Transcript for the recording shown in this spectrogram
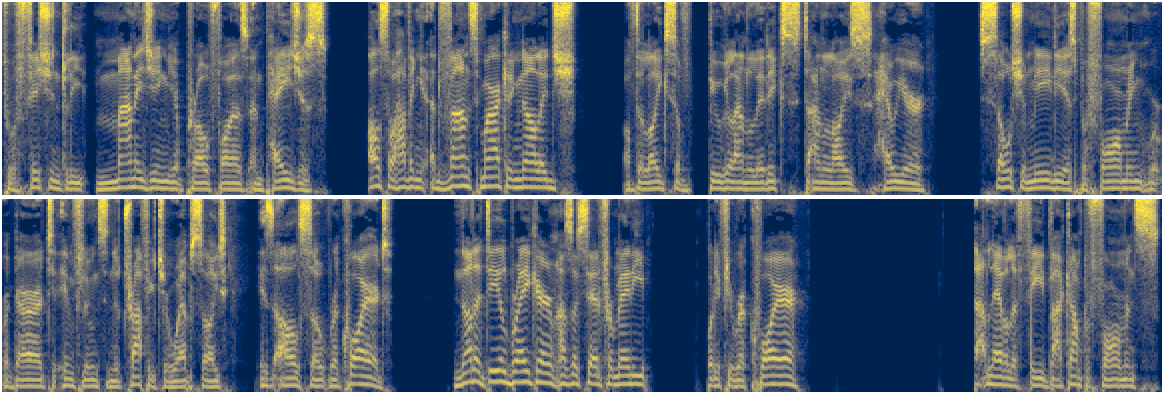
to efficiently managing your profiles and pages. Also, having advanced marketing knowledge of the likes of Google Analytics to analyze how your social media is performing with regard to influencing the traffic to your website is also required. Not a deal breaker, as I said, for many, but if you require that level of feedback on performance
